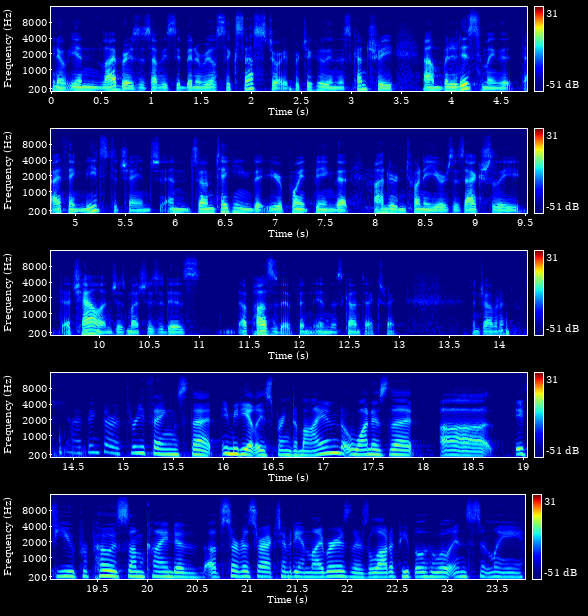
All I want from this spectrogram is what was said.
you know, in libraries, it's obviously been a real success story, particularly in this country, um, but it is something that I think needs to change. And so I'm taking that your point being that 120 years is actually a challenge as much as it is a positive in, in this context, right? Andromeda? Yeah, I think there are three things that immediately spring to mind. One is that uh, if you propose some kind of, of service or activity in libraries, there's a lot of people who will instantly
